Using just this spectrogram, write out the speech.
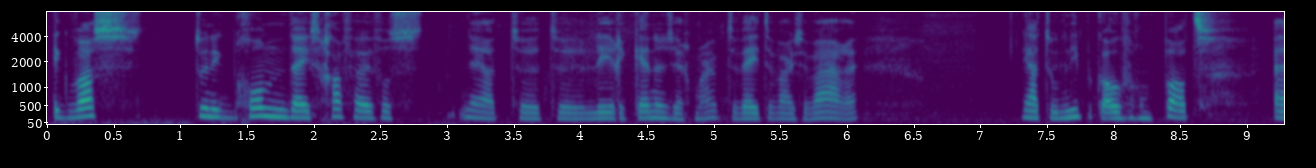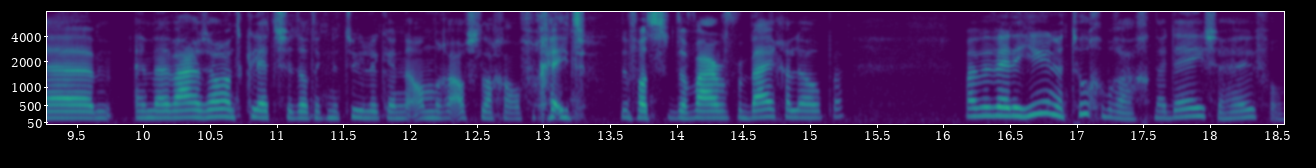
ik was, toen ik begon deze grafheuvels nou ja, te, te leren kennen, zeg maar, te weten waar ze waren. Ja, toen liep ik over een pad. Ehm, en wij waren zo aan het kletsen dat ik natuurlijk een andere afslag al vergeten was. Waren we voorbij gelopen. Maar we werden hier naartoe gebracht, naar deze heuvel.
